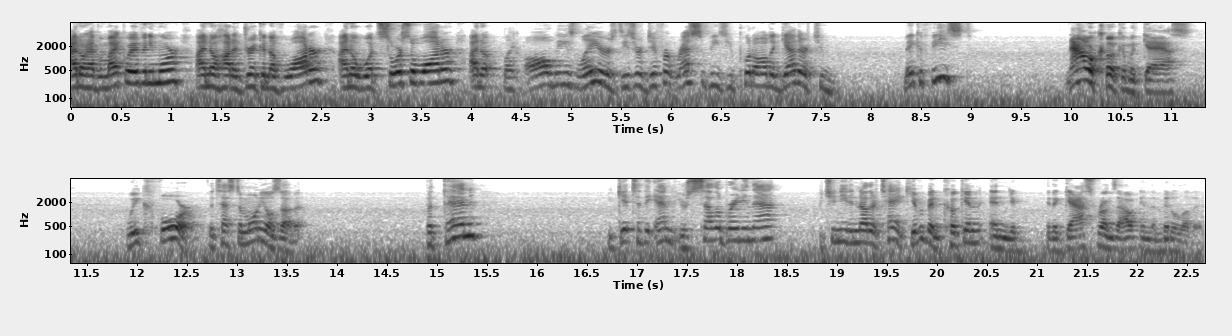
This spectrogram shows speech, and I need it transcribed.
I don't have a microwave anymore. I know how to drink enough water. I know what source of water. I know, like, all these layers. These are different recipes you put all together to make a feast. Now we're cooking with gas. Week four, the testimonials of it. But then you get to the end, you're celebrating that, but you need another tank. You ever been cooking and you, the gas runs out in the middle of it?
